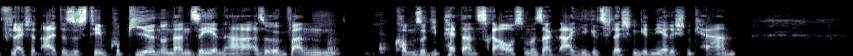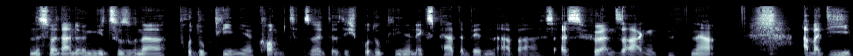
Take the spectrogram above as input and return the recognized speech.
vielleicht das alte System kopieren und dann sehen, ah, also irgendwann kommen so die Patterns raus und man sagt, ah, hier gibt's vielleicht einen generischen Kern. Und dass man dann irgendwie zu so einer Produktlinie kommt. Also nicht, dass ich Produktlinien-Experte bin, aber es als Hören sagen. Ja. Aber die,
